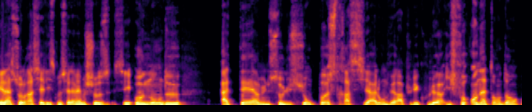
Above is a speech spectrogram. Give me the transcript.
Et là, sur le racialisme, c'est la même chose. C'est au nom de à terme une solution post-raciale, on ne verra plus les couleurs. Il faut en attendant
